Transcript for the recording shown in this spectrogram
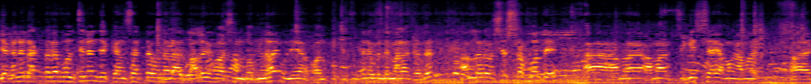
যেখানে ডাক্তাররা বলছিলেন যে ক্যান্সারটা ওনার আর ভালোই হওয়া সম্ভব নয় উনি অল্প কিছুদিনের মধ্যে মারা যাবেন। আল্লাহর অশেষ আহ, আমার আমার চিকিৎসায় এবং আমার আহ,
